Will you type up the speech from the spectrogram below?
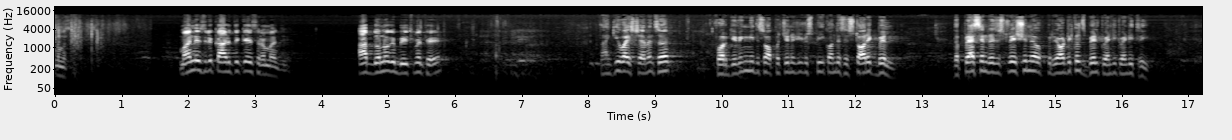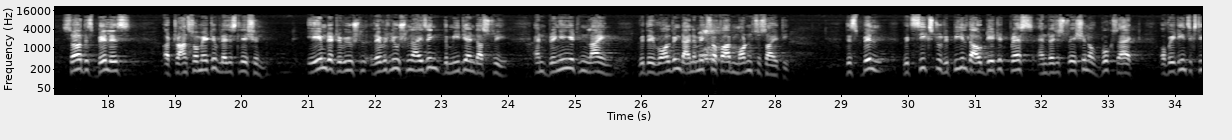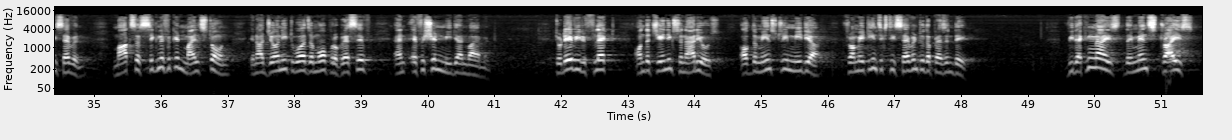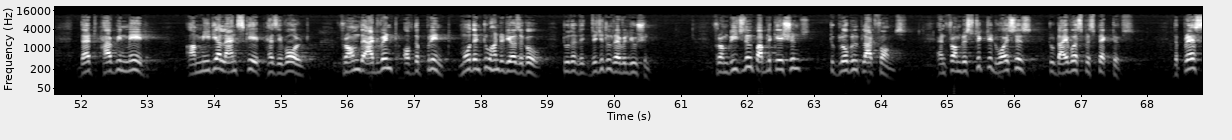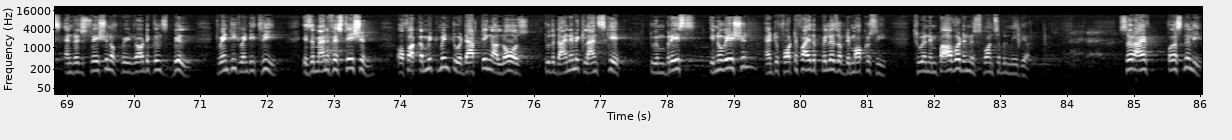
नमस्कार। माननीय श्री कार्तिकेय शर्मा जी, आप दोनों के बीच में थे। Thank you vice chairman sir for giving me this opportunity to speak on this historic bill the press and registration of periodicals bill 2023 sir this bill is a transformative legislation aimed at revolutionizing the media industry and bringing it in line with the evolving dynamics of our modern society. This bill which seeks to repeal the outdated Press and Registration of Books Act of 1867, marks a significant milestone in our journey towards a more progressive and efficient media environment. Today, we reflect on the changing scenarios of the mainstream media from 1867 to the present day. We recognize the immense strides that have been made. Our media landscape has evolved from the advent of the print more than 200 years ago to the digital revolution, from regional publications to global platforms, and from restricted voices to diverse perspectives. The Press and Registration of Periodicals Bill 2023 is a manifestation of our commitment to adapting our laws to the dynamic landscape, to embrace innovation, and to fortify the pillars of democracy through an empowered and responsible media. Sir, I have personally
